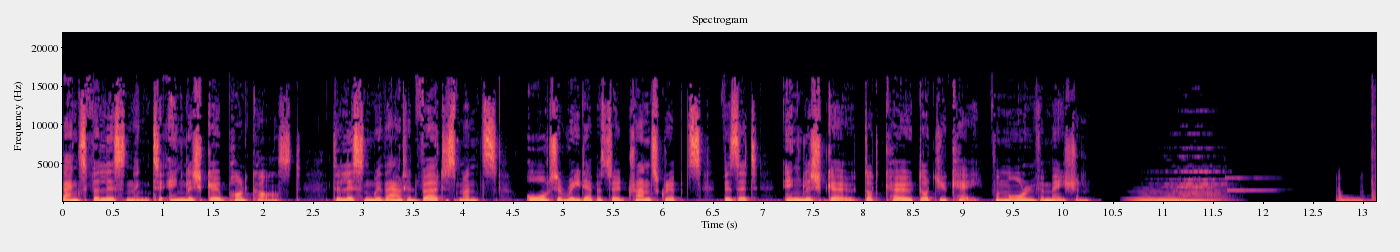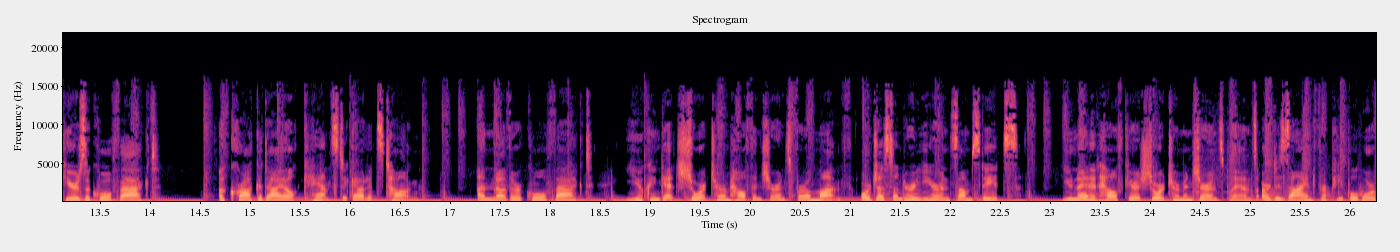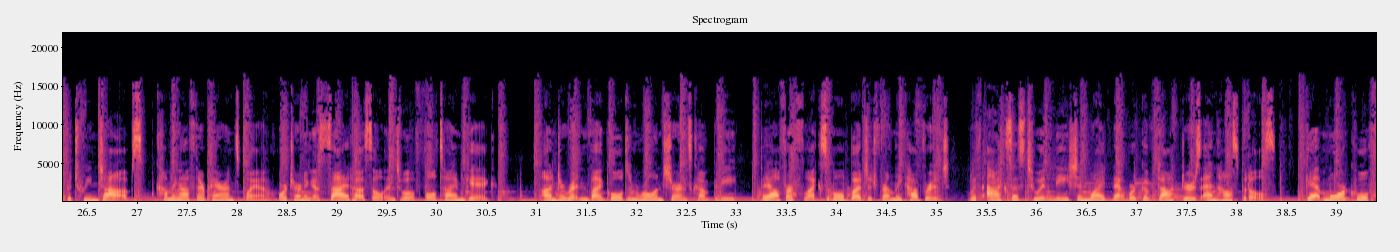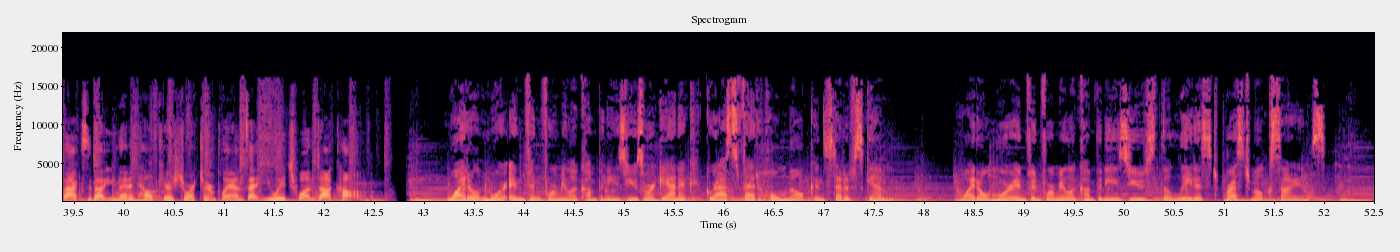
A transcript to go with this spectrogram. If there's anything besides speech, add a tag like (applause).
Thanks for listening to English Go Podcast. To listen without advertisements or to read episode transcripts, visit englishgo.co.uk for more information. Here's a cool fact a crocodile can't stick out its tongue. Another cool fact you can get short term health insurance for a month or just under a year in some states. United Healthcare short term insurance plans are designed for people who are between jobs, coming off their parents' plan, or turning a side hustle into a full time gig. Underwritten by Golden Rule Insurance Company, they offer flexible, budget friendly coverage with access to a nationwide network of doctors and hospitals. Get more cool facts about United Healthcare short term plans at uh1.com. Why don't more infant formula companies use organic, grass fed whole milk instead of skim? Why don't more infant formula companies use the latest breast milk science?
